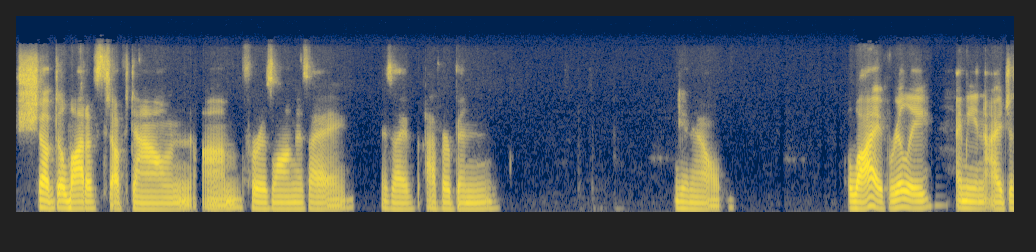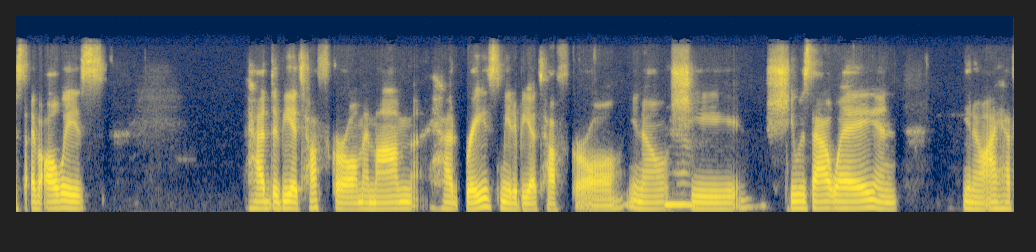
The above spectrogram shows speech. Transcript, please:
shoved a lot of stuff down um, for as long as i as i've ever been you know alive really. Mm-hmm. I mean i just i've always had to be a tough girl. My mom had raised me to be a tough girl you know Yeah. she she was that way. And you know i have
